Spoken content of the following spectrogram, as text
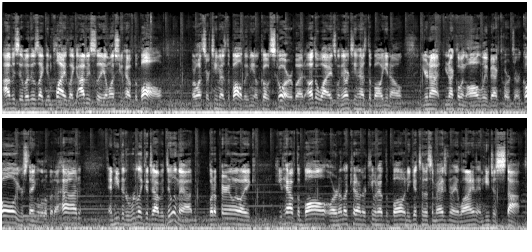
Obviously, but it was like implied like obviously unless you have the ball unless our team has the ball, then you know go score. But otherwise, when the other team has the ball, you know you're not you're not going all the way back towards our goal. You're staying a little bit ahead, and he did a really good job of doing that. But apparently, like he'd have the ball, or another kid on their team would have the ball, and he'd get to this imaginary line, and he just stopped.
